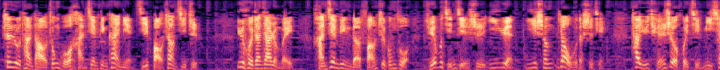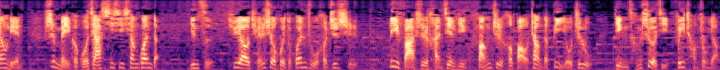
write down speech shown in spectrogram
深入探讨中国罕见病概念及保障机制。与会专家认为，罕见病的防治工作绝不仅仅是医院、医生、药物的事情，它与全社会紧密相连，是每个国家息息相关的，因此需要全社会的关注和支持。立法是罕见病防治和保障的必由之路，顶层设计非常重要。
